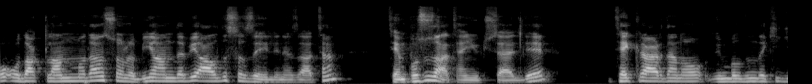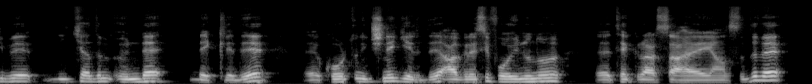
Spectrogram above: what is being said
o odaklanmadan sonra bir anda bir aldı sazı eline zaten. Temposu zaten yükseldi. Tekrardan o Wimbledon'daki gibi bir iki adım önde bekledi. E, kortun içine girdi. Agresif oyununu e, tekrar sahaya yansıdı ve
